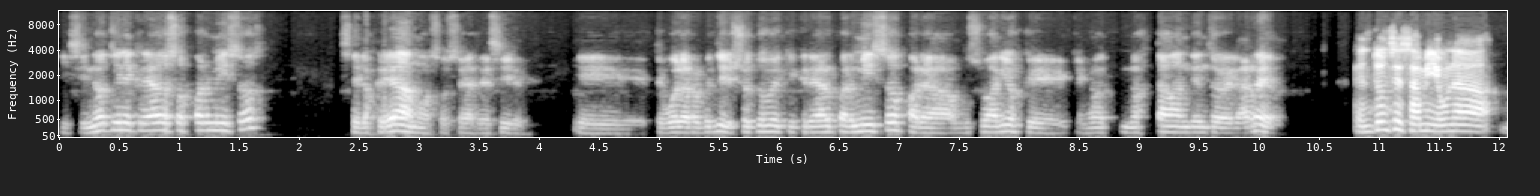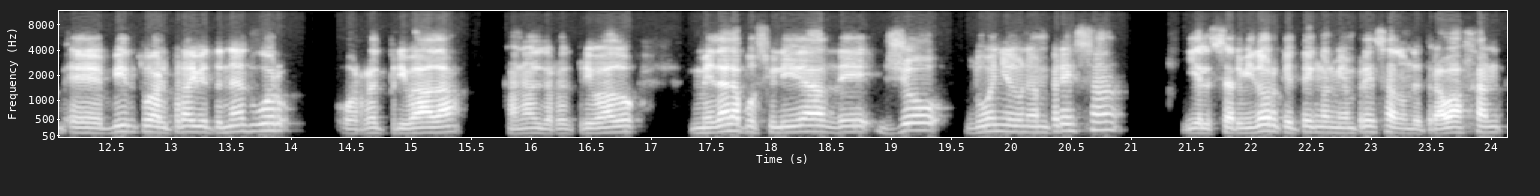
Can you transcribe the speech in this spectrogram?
Y si no tiene creados esos permisos, se los creamos. O sea, es decir, eh, te vuelvo a repetir, yo tuve que crear permisos para usuarios que, no, estaban dentro de la red. Entonces a mí una eh, Virtual Private Network o red privada, canal de red privado, me da la posibilidad de yo, dueño de una empresa, y el servidor que tengo en mi empresa donde trabajan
